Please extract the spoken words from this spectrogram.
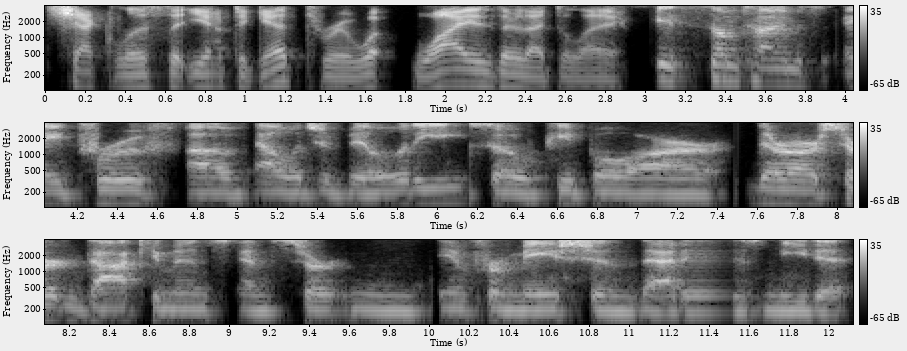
checklists that you have to get through. What why is there that delay? It's sometimes a proof of eligibility. So people are there are certain documents and certain information that is needed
